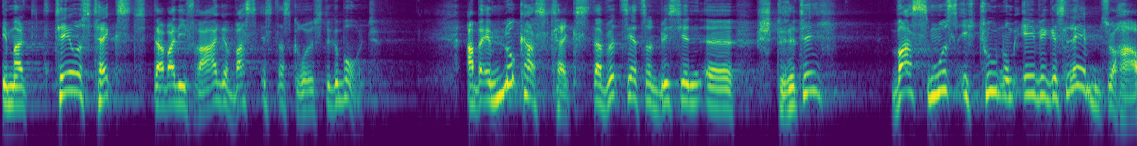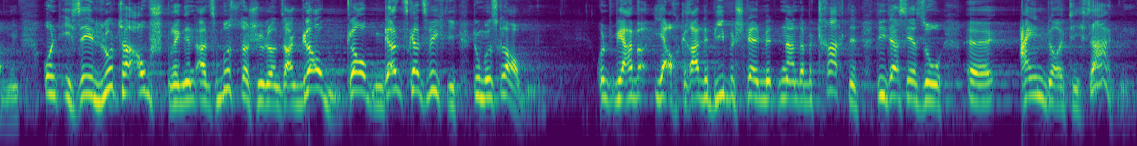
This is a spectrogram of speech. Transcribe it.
Im Matthäus-Text, da war die Frage, was ist das größte Gebot? Aber im Lukas-Text, da wird es jetzt so ein bisschen äh, strittig. Was muss ich tun, um ewiges Leben zu haben? Und ich sehe Luther aufspringen als Musterschüler und sagen, Glauben, Glauben, ganz, ganz wichtig, du musst glauben. Und wir haben ja auch gerade Bibelstellen miteinander betrachtet, die das ja so äh, eindeutig sagen.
